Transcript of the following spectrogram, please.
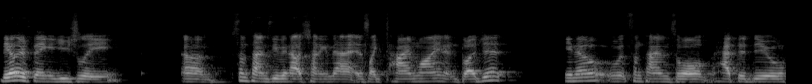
the other thing usually um, sometimes even outshining that is like timeline and budget you know sometimes we'll have to do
